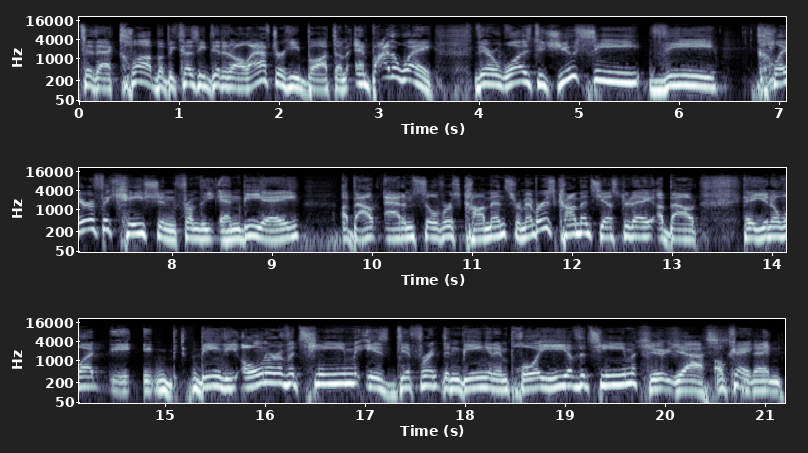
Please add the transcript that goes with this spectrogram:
to that club, but because he did it all after he bought them. And by the way, there was, did you see the clarification from the NBA? About Adam Silver's comments. Remember his comments yesterday about, hey, you know what? Being the owner of a team is different than being an employee of the team. Yes. Okay. And then,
